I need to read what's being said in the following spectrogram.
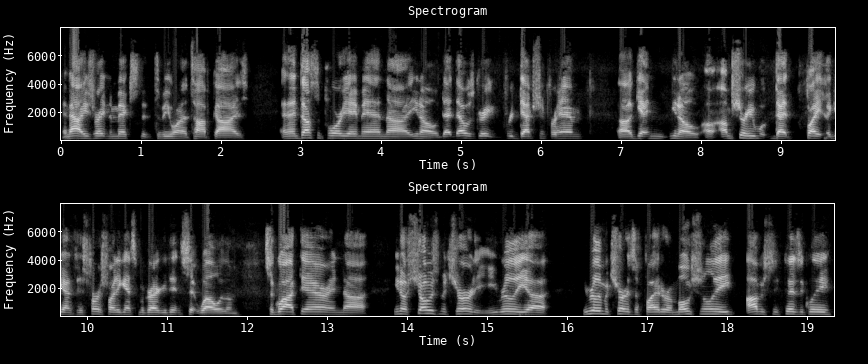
And now he's right in the mix to, to be one of the top guys. And then Dustin Poirier, man, uh, you know that that was great redemption for him. Uh, getting, you know, I'm sure he that fight against his first fight against McGregor didn't sit well with him. So go out there and uh, you know show his maturity. He really uh, he really matured as a fighter, emotionally, obviously physically,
